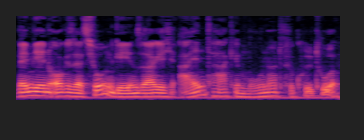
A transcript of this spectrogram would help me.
Wenn wir in Organisationen gehen, sage ich einen Tag im Monat für Kultur.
